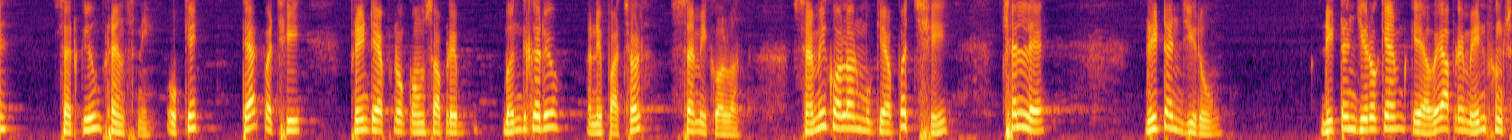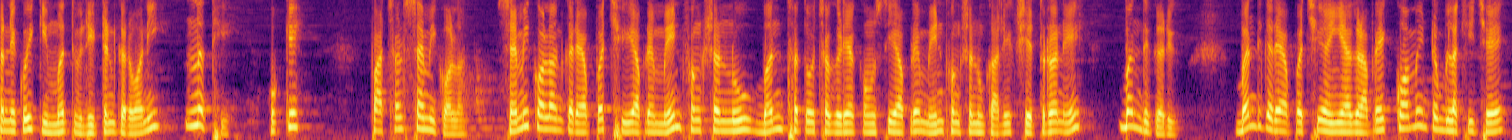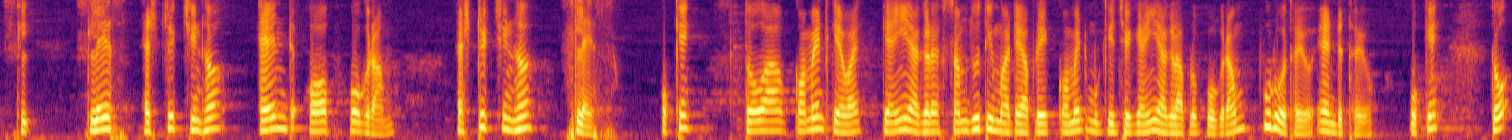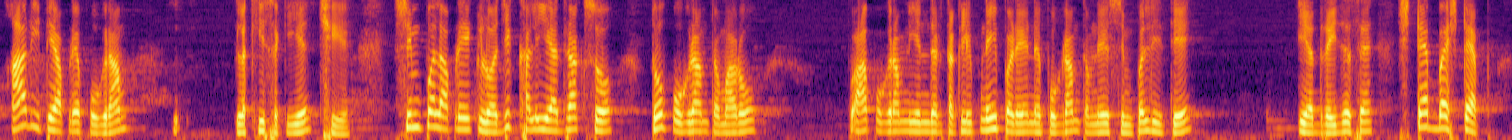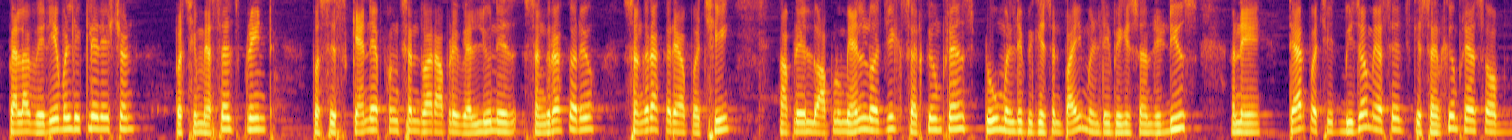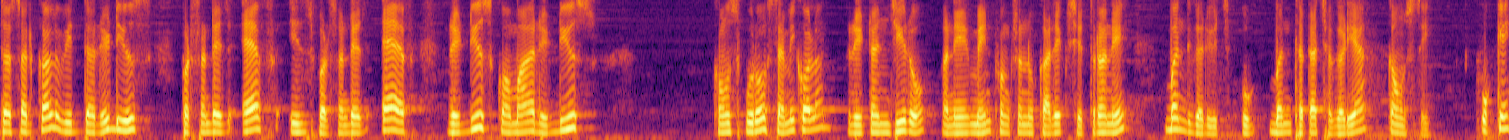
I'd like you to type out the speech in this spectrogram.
સર્ક્યુમ્ફરન્સની ઓકે ત્યાર પછી પ્રિન્ટ એફનો કૌંસ આપણે બંધ કર્યો અને પાછળ સેમિકોલન. સેમિકોલન મૂક્યા પછી છેલ્લે રિટર્ન ઝીરો. રિટર્ન ઝીરો કેમ? કે હવે આપણે મેઇન ફંક્શનને કોઈ કિંમત રિટર્ન કરવાની નથી. ઓકે પાછળ સેમિકોલન. સેમિકોલન કર્યા પછી આપણે મેઇન ફંક્શનનું બંધ થતો છગડિયા કૌંસથી આપણે મેઇન ફંક્શનનું કાર્યક્ષેત્રને બંધ કર્યું. બંધ કર્યા પછી અહીંયા આગળ આપણે કોમેન્ટ લખી છે સ્લેશ એસ્ટ્રિક ચિહ્ન એન્ડ ઓફ પ્રોગ્રામ એસ્ટ્રિક ચિહ્ન સ્લેશ ઓકે તો આ કોમેન્ટ કહેવાય કે અહીં આગળ સમજૂતી માટે આપણે એક કોમેન્ટ મૂકી છે કે અહીં આગળ આપણો પ્રોગ્રામ પૂરો થયો એન્ડ થયો. ઓકે તો આ રીતે આપણે પ્રોગ્રામ લખી શકીએ છીએ. સિમ્પલ આપણે એક લોજિક ખાલી યાદ રાખશો તો પ્રોગ્રામ તમારો, આ પ્રોગ્રામની અંદર તકલીફ નહીં પડે અને પ્રોગ્રામ તમને સિમ્પલ રીતે યાદ રહી જશે. સ્ટેપ બાય સ્ટેપ પહેલાં વેરિયેબલ ડિક્લેરેશન પછી મેસેજ પ્રિન્ટ પછી સ્કેનએફ ફંક્શન દ્વારા આપણે વેલ્યુને સંગ્રહ કર્યો. સંગ્રહ કર્યા પછી આપણે આપણું main logic circumference two multiplication pi multiplication radius અને ત્યાર પછી બીજો મેસેજ કે circumference of the circle with the radius percentage F is percentage F radius comma radius કૌંસ પૂરો સેમિકોલન રિટર્ન ઝીરો અને મેઇન ફંક્શનનું કાર્યક્ષેત્રને બંધ કર્યું છે. બંધ થતા છગડિયા કૌંસથી. ઓકે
